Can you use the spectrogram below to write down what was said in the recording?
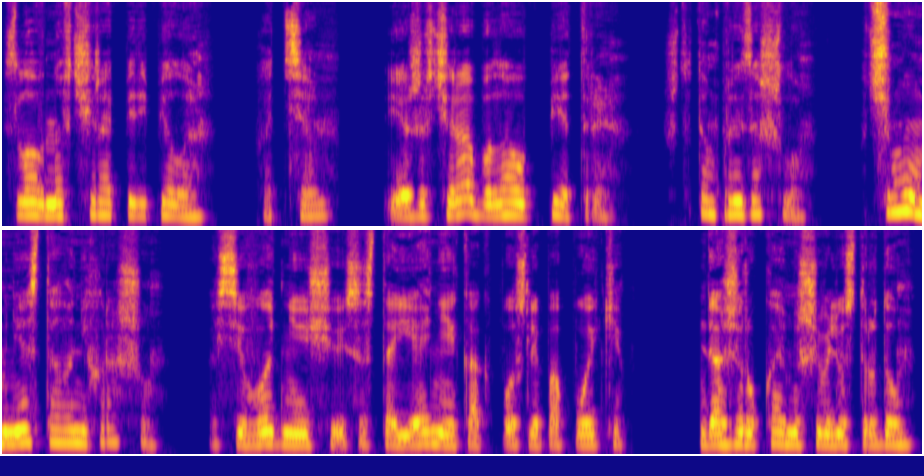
словно вчера перепела. Хотя я же вчера была у Петры. Что там произошло? Почему мне стало нехорошо? А сегодня еще и состояние, как после попойки. Даже руками шевелю с трудом.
